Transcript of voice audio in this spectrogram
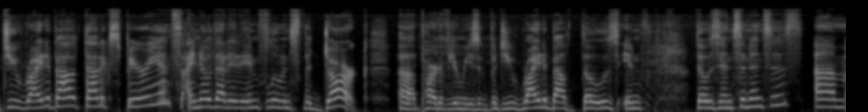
Do you write about that experience? I know that it influenced the dark uh, part of your music, but do you write about those in those incidences? Um,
